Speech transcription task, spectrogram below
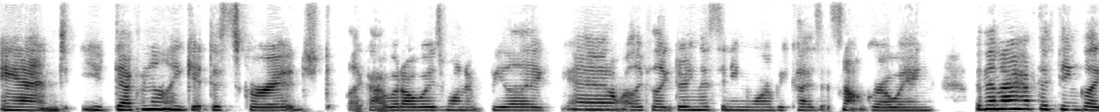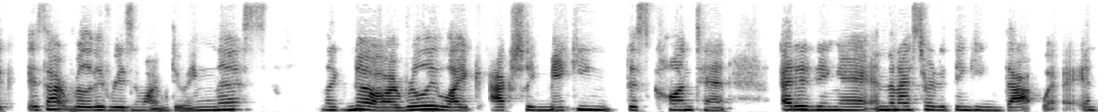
and you definitely get discouraged. Like I would always want to be like, eh, I don't really feel like doing this anymore because it's not growing. But then I have to think like, is that really the reason why I'm doing this? Like, no, I really like actually making this content, editing it, and then I started thinking that way. And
